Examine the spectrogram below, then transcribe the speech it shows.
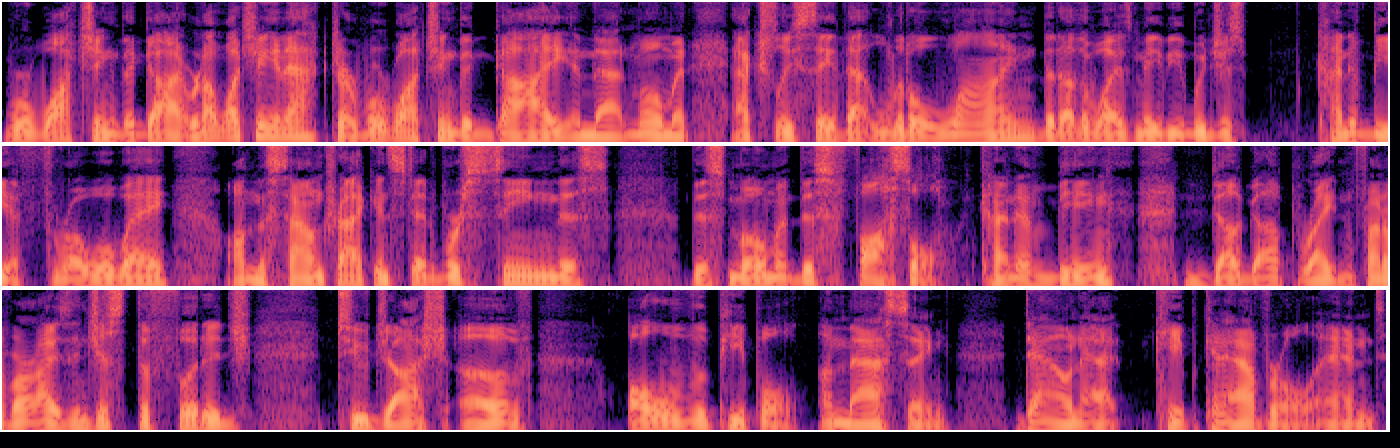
we're watching the guy. We're not watching an actor. We're watching the guy in that moment actually say that little line that otherwise maybe would just kind of be a throwaway on the soundtrack. Instead, we're seeing this this moment, this fossil kind of being dug up right in front of our eyes, and just the footage, to Josh, of all of the people amassing down at Cape Canaveral and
